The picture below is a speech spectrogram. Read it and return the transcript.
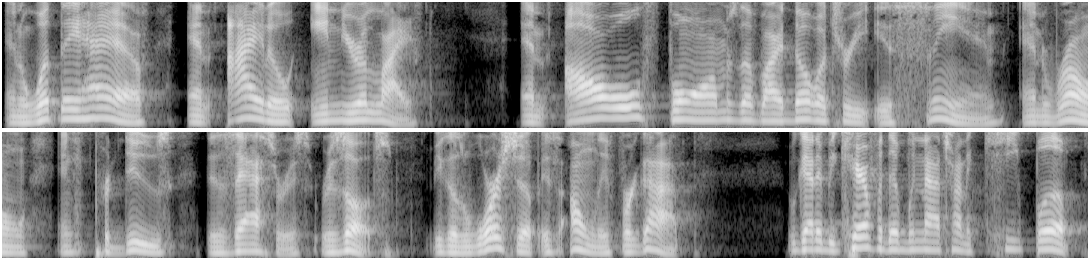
and what they have an idol in your life. And all forms of idolatry is sin and wrong and produce disastrous results because worship is only for God. We got to be careful that we're not trying to keep up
